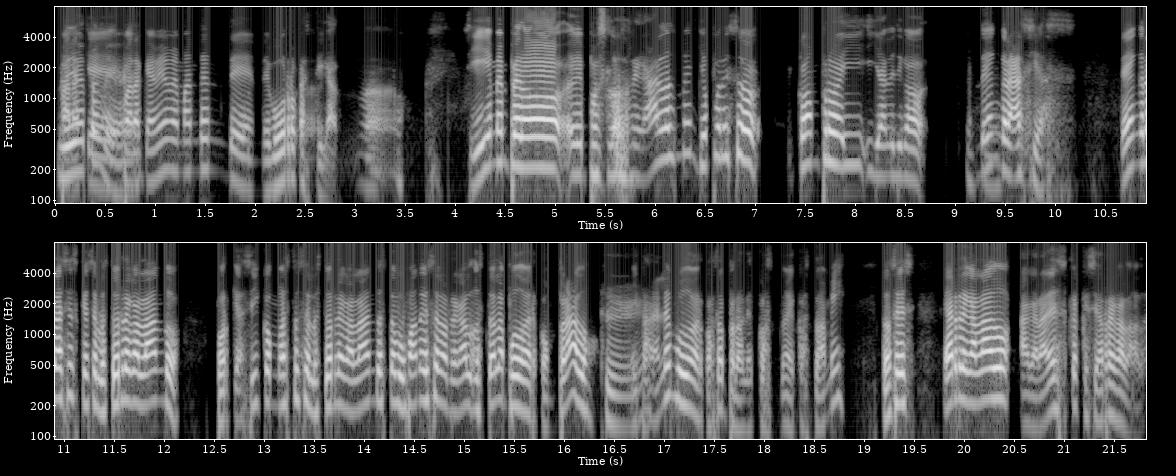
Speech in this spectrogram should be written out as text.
Para, que, también. para que a mí me manden de, de burro castigado. No. Sí, men, pero eh, pues los regalos, men, yo por eso compro ahí y ya les digo, den gracias. Den gracias que se lo estoy regalando. Porque así como esto se lo estoy regalando, esta bufanda yo se la regalo, usted la pudo haber comprado. Sí. Y también le pudo haber costado, pero le costó, me costó a mí. Entonces, he regalado, agradezca que se ha regalado.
